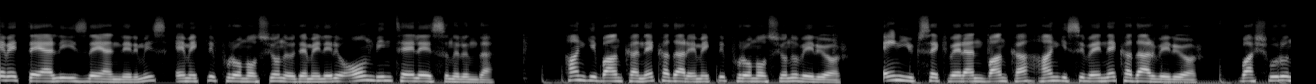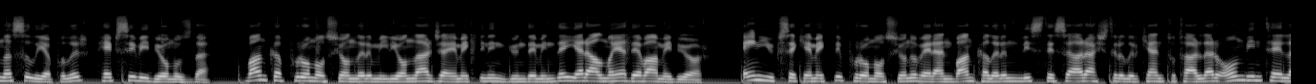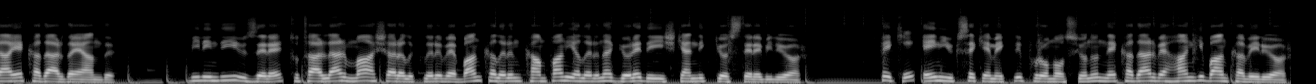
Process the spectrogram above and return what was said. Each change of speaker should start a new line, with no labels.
Evet değerli izleyenlerimiz, emekli promosyon ödemeleri 10.000 TL sınırında. Hangi banka ne kadar emekli promosyonu veriyor? En yüksek veren banka hangisi ve ne kadar veriyor? Başvuru nasıl yapılır? Hepsi videomuzda. Banka promosyonları milyonlarca emeklinin gündeminde yer almaya devam ediyor. En yüksek emekli promosyonu veren bankaların listesi araştırılırken tutarlar 10.000 TL'ye kadar dayandı. Bilindiği üzere, tutarlar maaş aralıkları ve bankaların kampanyalarına göre değişkenlik gösterebiliyor. Peki, en yüksek emekli promosyonu ne kadar ve hangi banka veriyor?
